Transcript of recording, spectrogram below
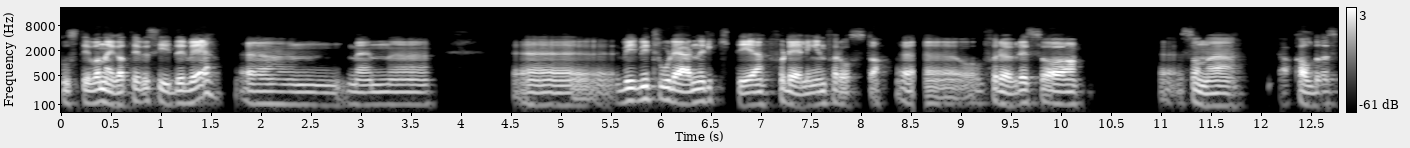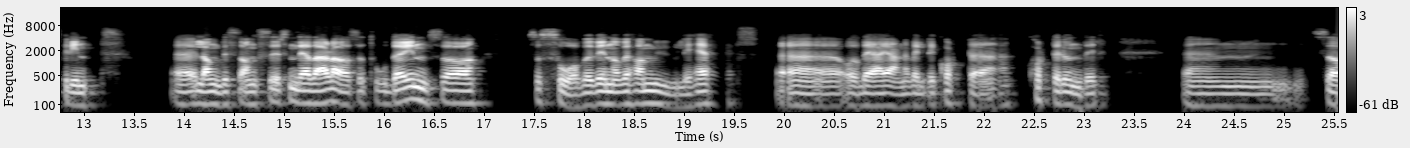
positive og negative sider ved. Eh, men eh, vi, vi, tror det er den riktige fordelingen for oss. da. Uh, og For øvrig så sånne ja, kall det sprint langdistanser som det der, da, altså to døgn, så, så sover vi når vi har mulighet. og det er gjerne veldig korte, korte runder. Så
